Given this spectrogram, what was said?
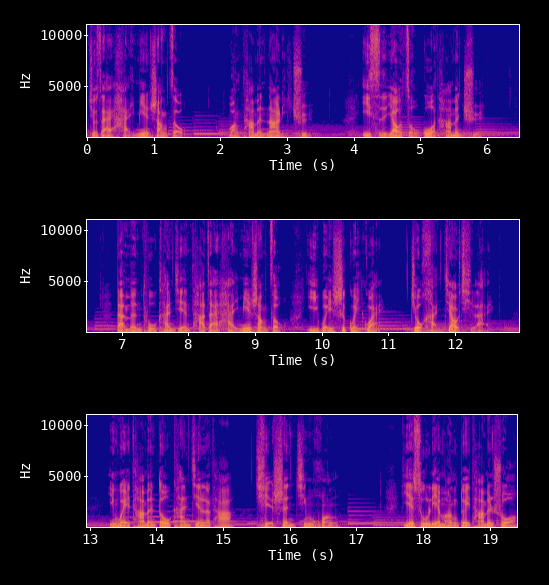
就在海面上走，往他们那里去，意思要走过他们去。但门徒看见他在海面上走，以为是鬼怪，就喊叫起来，因为他们都看见了他，且甚惊慌。耶稣连忙对他们说：“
